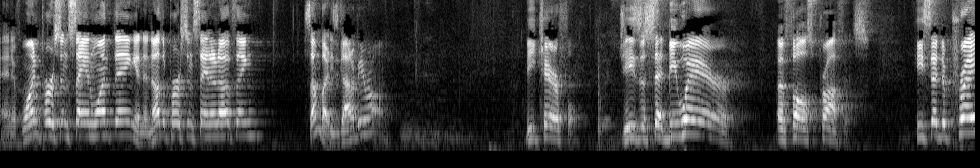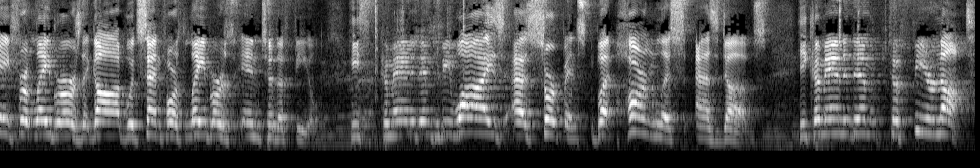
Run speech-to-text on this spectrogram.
And if one person's saying one thing and another person's saying another thing, somebody's got to be wrong. Be careful. Jesus said, Beware of false prophets. He said to pray for laborers that God would send forth laborers into the field. He commanded them to be wise as serpents, but harmless as doves. He commanded them to fear not.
